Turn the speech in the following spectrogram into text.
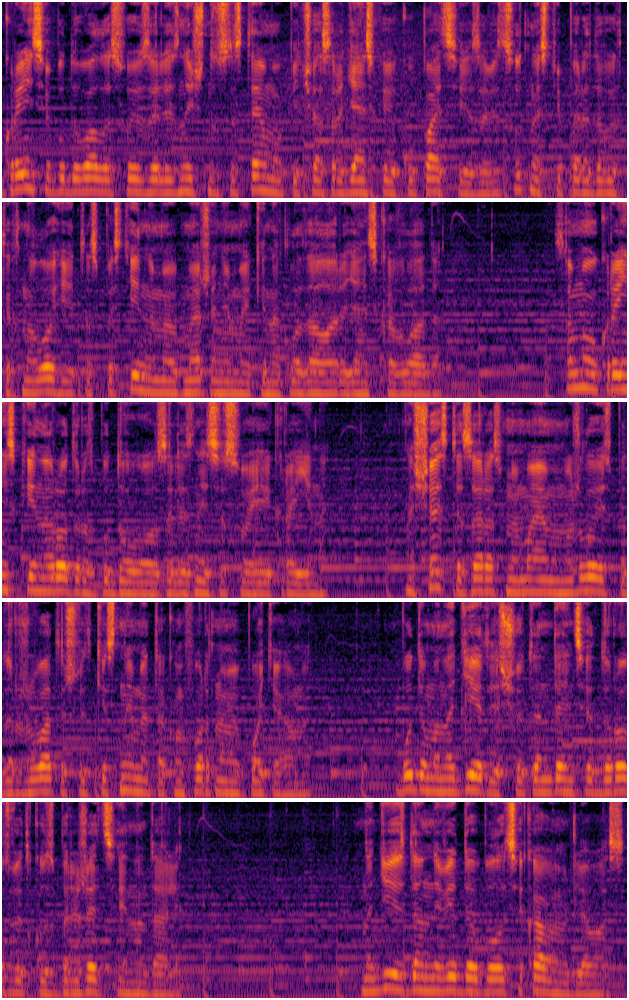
Українці будували свою залізничну систему під час радянської окупації за відсутності передових технологій та з постійними обмеженнями, які накладала радянська влада. Саме український народ розбудовував залізницю своєї країни. На щастя, зараз ми маємо можливість подорожувати швидкісними та комфортними потягами. Будемо надіятися, що тенденція до розвитку збережеться і надалі. Надіюсь, дане відео було цікавим для вас.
